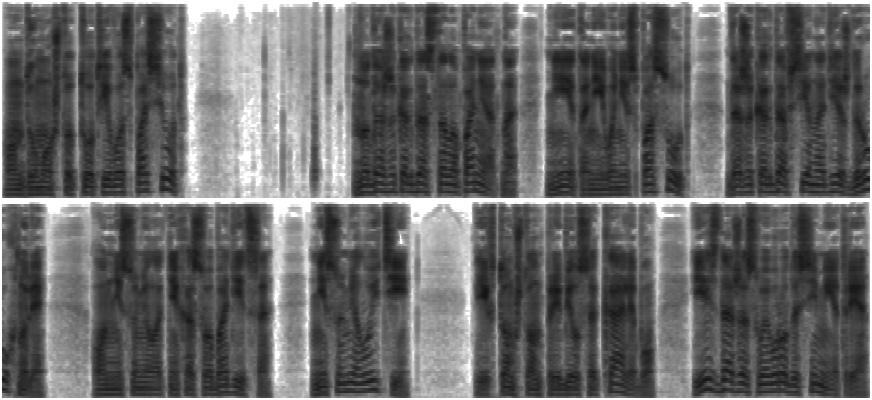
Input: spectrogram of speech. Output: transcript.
Он думал, что тот его спасет. Но даже когда стало понятно, нет, они его не спасут, даже когда все надежды рухнули, он не сумел от них освободиться, не сумел уйти. И в том, что он прибился к Калебу, есть даже своего рода симметрия.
